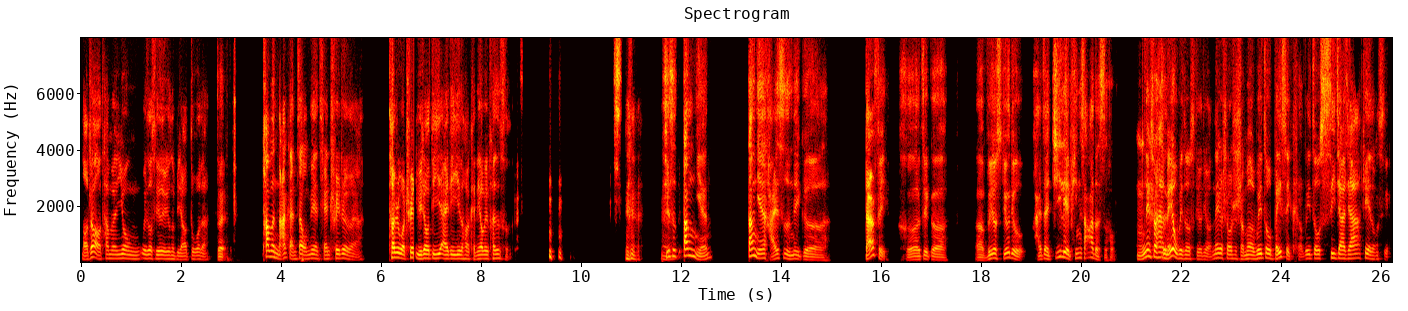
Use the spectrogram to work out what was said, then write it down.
老赵他们用 Visual Studio 用的比较多的，对，他们哪敢在我面前吹这个呀？他如果吹宇宙第一 IDE 的话，肯定要被喷死。其实当年当年还是那个 Delphi 和这个呃 Visual Studio 还在激烈拼杀的时候，嗯，那时候还没有 Visual Studio，那个时候是什么？Visual Basic、Visual C 加加这些东西，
